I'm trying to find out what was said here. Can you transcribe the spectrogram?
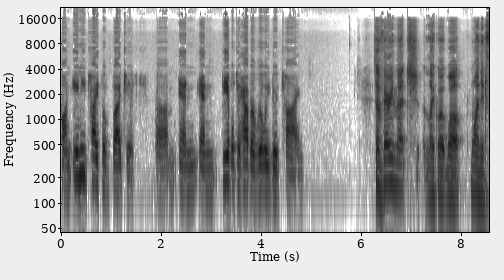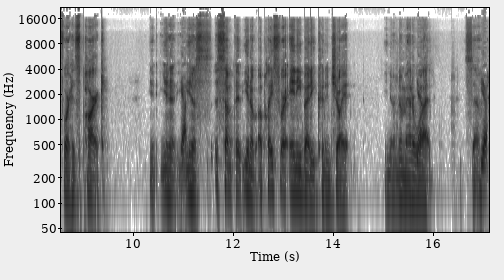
on any type of budget um, and and be able to have a really good time. So very much like what Walt wanted for his park. You, you know, yes. you know, something, you know, a place where anybody could enjoy it, you know, no matter yes. what. So yes,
